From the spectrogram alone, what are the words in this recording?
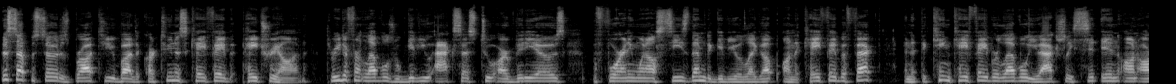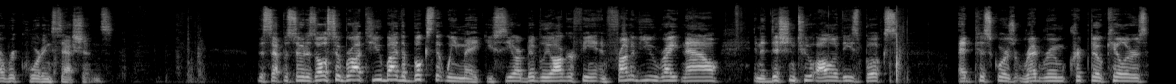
This episode is brought to you by the Cartoonist Kayfabe Patreon. Three different levels will give you access to our videos before anyone else sees them to give you a leg up on the Kayfabe effect. And at the King Kayfaber level, you actually sit in on our recording sessions. This episode is also brought to you by the books that we make. You see our bibliography in front of you right now. In addition to all of these books, Ed Piskor's Red Room Crypto Killers,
